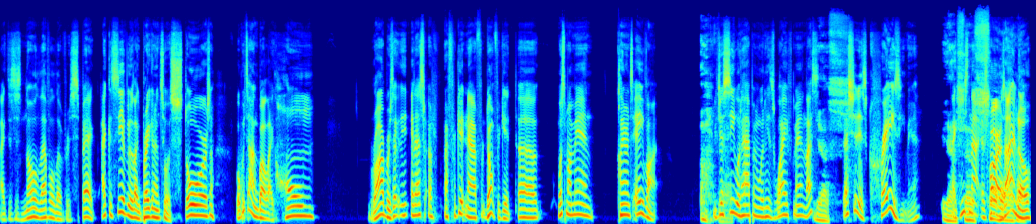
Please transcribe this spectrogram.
Like there's just no level of respect. I could see if it was like breaking into a store or something, but we're talking about like home robbers. And that's I, I forget now. Don't forget. Uh, what's my man Clarence Avant? Oh, You just God. see what happened with his wife, man. That's Yes. that shit is crazy, man. yes. like he's not, as so far as I know,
